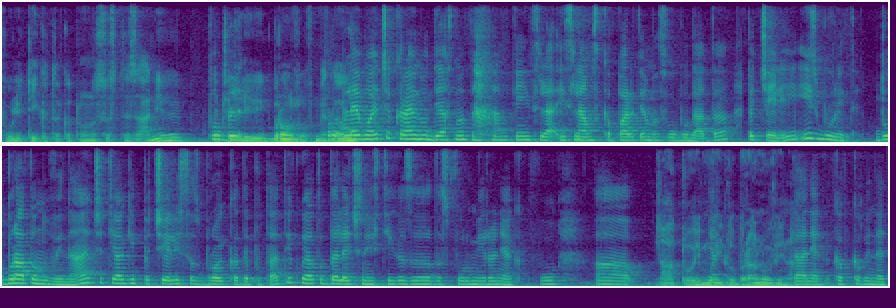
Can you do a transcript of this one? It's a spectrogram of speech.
политиката като на състезание, Проблем... печели бронзов медал. Проблема е, че крайно дясната антиислямска партия на свободата печели изборите. Добрата новина е, че тя ги печели с бройка депутати, която далеч не стига за да сформира някакво а, а, то има няк... и добра новина. Да, някакъв кабинет.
